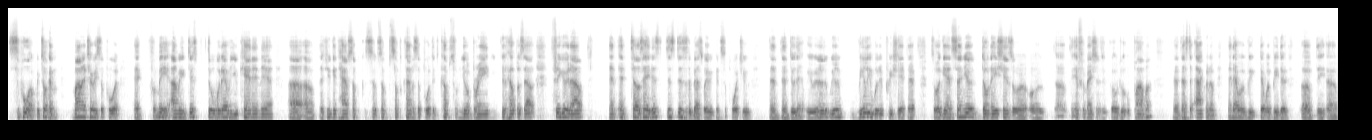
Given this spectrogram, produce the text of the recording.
support. We're talking monetary support, and for me, I mean, just do whatever you can in there. Uh, uh, if you can have some, some some some kind of support that comes from your brain, you can help us out, figure it out, and, and tell us, hey, this this this is the best way we can support you then, then do that. We really, really, really would appreciate that. So again, send your donations or, or uh, the information to go to UPAMA. And that's the acronym, and that would be that would be the uh, the uh,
